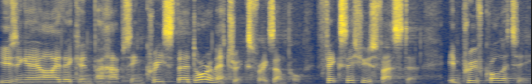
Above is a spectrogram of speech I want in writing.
using AI, they can perhaps increase their DORA metrics, for example, fix issues faster, improve quality.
